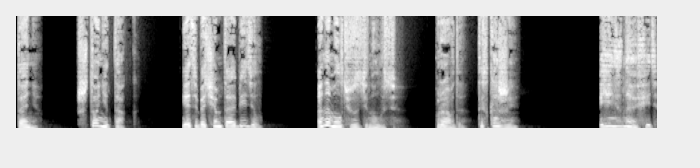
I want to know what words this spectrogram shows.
«Таня, что не так? Я тебя чем-то обидел?» Она молча затянулась. «Правда, ты скажи». «Я не знаю, Федя.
